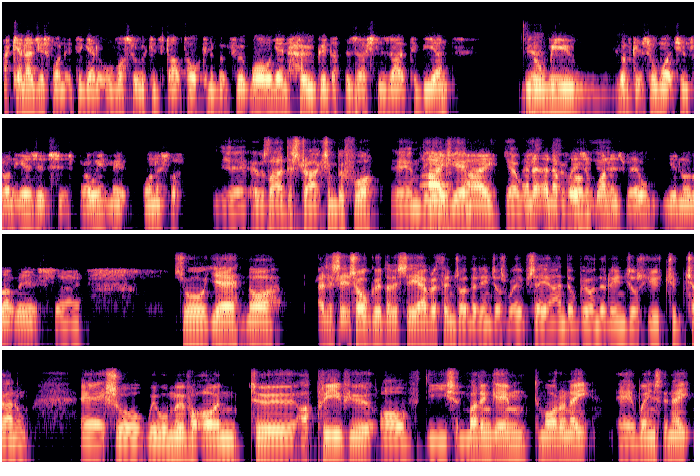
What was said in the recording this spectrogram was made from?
I kind of just wanted to get it over so we could start talking about football again. How good a position is that to be in? You know, we we've got so much in front of us. It's it's brilliant, mate. Honestly, Yeah, it was like a distraction before um, the aye, AGM. aye, Yeah, and, a, and a football, pleasant one yeah. as well. You know that way. It's uh, So yeah, no, as I say, it's all good. As I say, everything's on the Rangers website and it'll be on the Rangers YouTube channel. Uh, so we will move on to a preview of the St Mirren game tomorrow night, uh, Wednesday night.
